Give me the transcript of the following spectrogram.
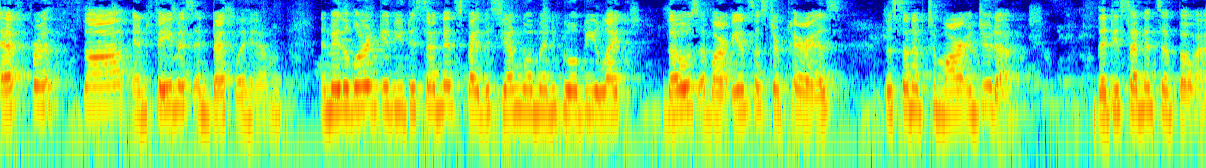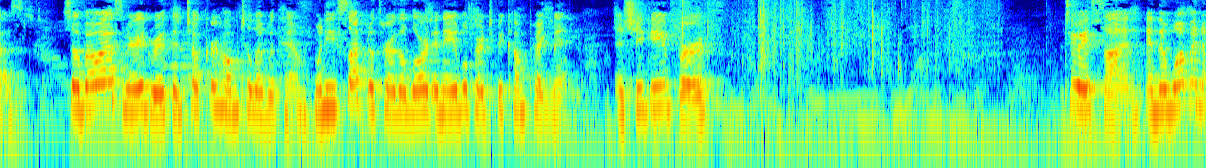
Ephrathah and famous in Bethlehem. And may the Lord give you descendants by this young woman who will be like those of our ancestor Perez, the son of Tamar and Judah, the descendants of Boaz. So Boaz married Ruth and took her home to live with him. When he slept with her, the Lord enabled her to become pregnant, and she gave birth to a son. And the woman,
